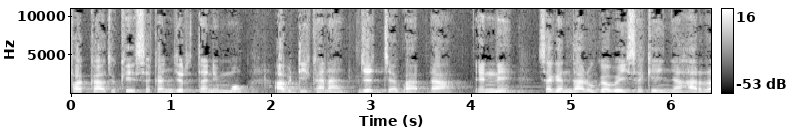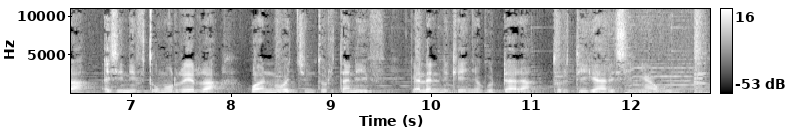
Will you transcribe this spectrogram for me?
fakkaatu keessa kan jirtan immoo abdii kanaan jajjabaadhaa. Inni sagantaa dhuga ba'iisa keenyaa har'aa isiniif xumurreerraa waan nu wajjin turtaniif galanni keenya guddaadha. Turtii gaarii isin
